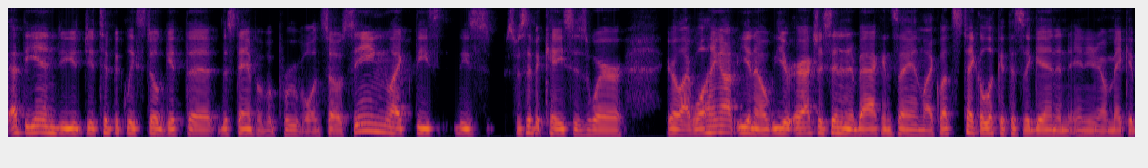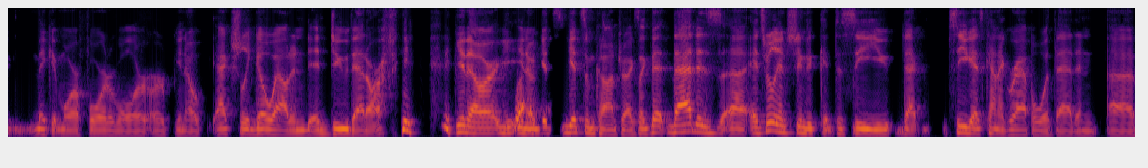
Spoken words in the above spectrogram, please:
at the end you, you typically still get the the stamp of approval. And so seeing like these these specific cases where you're like, well, hang on, you know, you're actually sending it back and saying like, let's take a look at this again and, and you know, make it make it more affordable or, or you know, actually go out and, and do that RFP, you know, or you, right. know, get get some contracts like that. That is, uh, it's really interesting to to see you that see you guys kind of grapple with that, and uh,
